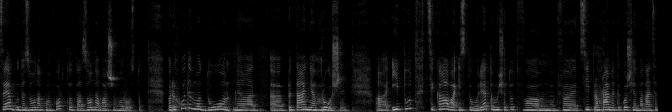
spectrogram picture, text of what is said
це буде зона комфорту та зона вашого росту. Переходимо до питання грошей. І тут цікава історія, тому що тут в, в цій програмі також є 12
